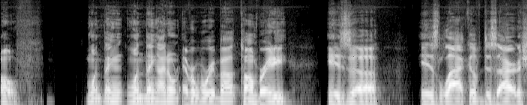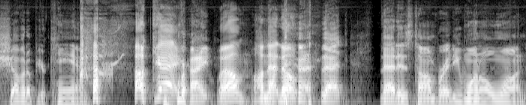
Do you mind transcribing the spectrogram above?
Oh, one thing one thing I don't ever worry about Tom Brady is uh is lack of desire to shove it up your can. Okay. right? well, on that note, that that is Tom Brady 101.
